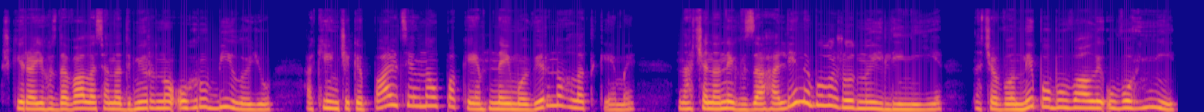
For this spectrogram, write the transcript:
Шкіра його здавалася надмірно огрубілою, а кінчики пальців, навпаки, неймовірно гладкими, наче на них взагалі не було жодної лінії, наче вони побували у вогні.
